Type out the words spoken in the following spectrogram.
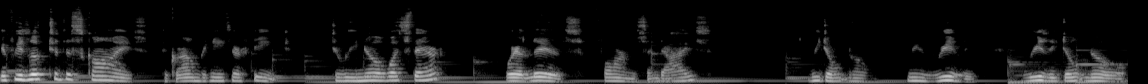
If we look to the skies, the ground beneath our feet, do we know what's there? Where it lives, forms, and dies? We don't know. We really, really don't know,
